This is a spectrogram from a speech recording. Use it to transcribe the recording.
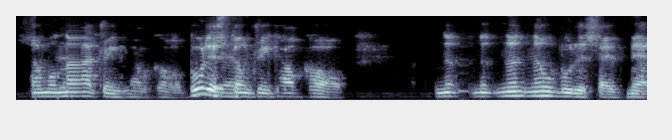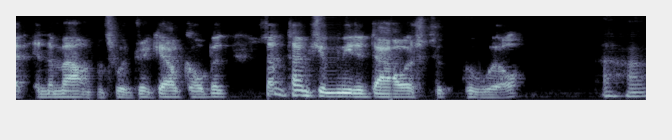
some will not drink alcohol. Buddhists yeah. don't drink alcohol. No, no, no, Buddhists I've met in the mountains would drink alcohol, but sometimes you meet a Taoist who, who will. Uh huh.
